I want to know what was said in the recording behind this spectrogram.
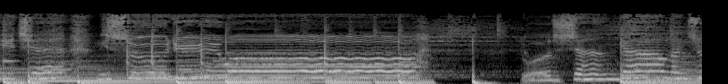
一切，你属于我。多想要拦住。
